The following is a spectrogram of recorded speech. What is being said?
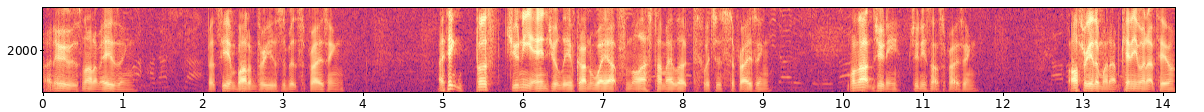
I knew he was not amazing. But seeing bottom three is a bit surprising. I think both Juni and Juli have gone way up from the last time I looked, which is surprising. Well, not Juni. Juni's not surprising. All three of them went up. Cammy went up too.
